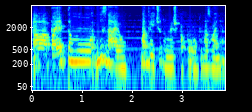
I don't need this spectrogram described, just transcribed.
А, поэтому не знаю. Матвей, что думаешь по поводу названия?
